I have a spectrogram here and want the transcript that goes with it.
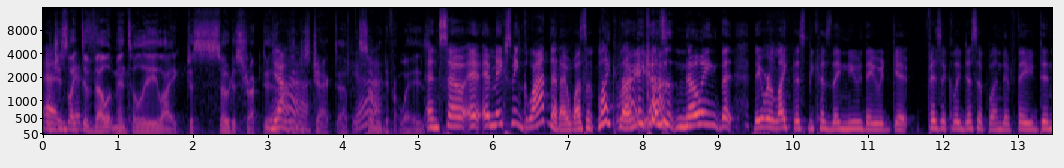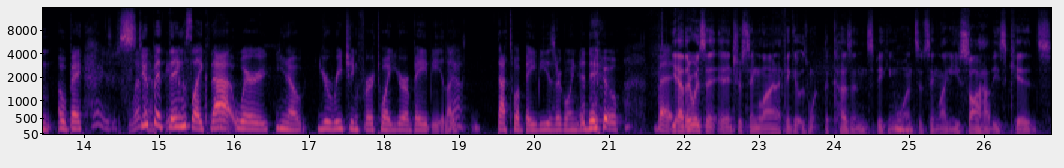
Which is like developmentally like just so destructive Yeah. and just jacked up in so many different ways. And so it, it makes me glad that I wasn't like them Right, because yeah. knowing that they were like this because they knew they would get physically disciplined if they didn't obey Yeah, you're just living in stupid things like Yeah. that where you know you're reaching for a toy you're a baby like Yeah. that's what babies are going to do but yeah, there was an interesting line. I think it was one, the cousin speaking Mm-hmm. once of saying like you saw how these kids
